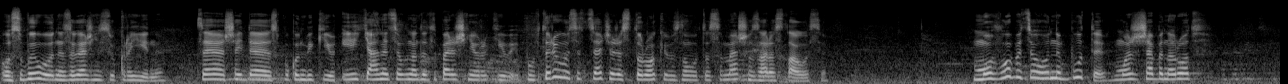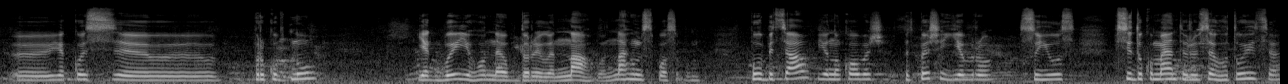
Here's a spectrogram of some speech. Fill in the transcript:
особливо незалежність України. Це ще йде спокон віків і тягнеться вона до теперішніх років. І повторилося це через 100 років знову те саме, що зараз сталося. Могло би цього не бути. Може, ще би народ е, якось е, проковтнув якби його не обдурили нагло, наглим способом. Пообіцяв Янукович, підпише Євросоюз, всі документи вже все готується.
